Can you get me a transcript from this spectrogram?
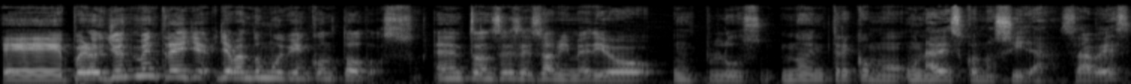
Eh, pero yo me entré lle- llevando muy bien con todos. Entonces eso a mí me dio un plus. No entré como una desconocida, ¿sabes?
